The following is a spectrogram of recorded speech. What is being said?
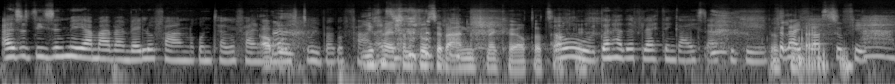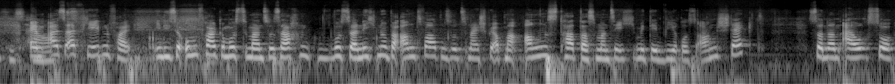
Also die sind mir ja mal beim Velofahren runtergefallen, aber ich drüber gefahren. Ich habe jetzt am Schluss eben auch nichts mehr gehört tatsächlich. Oh, dann hat er vielleicht den Geist aufgegeben. vielleicht war es zu viel. Ah, ähm, also auf jeden Fall, in dieser Umfrage musste man so Sachen, musste man nicht nur beantworten, so zum Beispiel, ob man Angst hat, dass man sich mit dem Virus ansteckt, sondern auch so,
